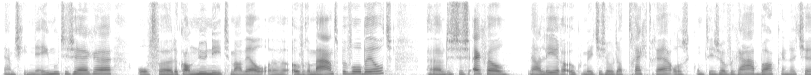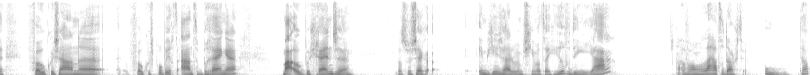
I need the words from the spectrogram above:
ja, misschien nee moeten zeggen. Of dat kan nu niet, maar wel over een maand bijvoorbeeld. dus het is echt wel ja, leren ook een beetje zo dat trechter. Alles komt in zo'n vergaarbak. En dat je focus, aan, uh, focus probeert aan te brengen. Maar ook begrenzen. Dat we zeggen, in het begin zeiden we misschien wel tegen heel veel dingen ja. Waarvan we later dachten, oeh, dat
